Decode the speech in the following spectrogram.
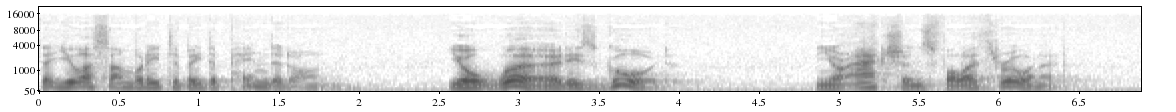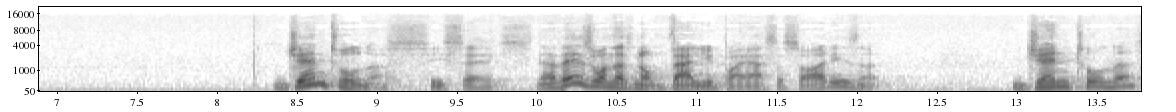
that you are somebody to be depended on. Your word is good, and your actions follow through on it. Gentleness, he says. Now, there's one that's not valued by our society, isn't it? Gentleness.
